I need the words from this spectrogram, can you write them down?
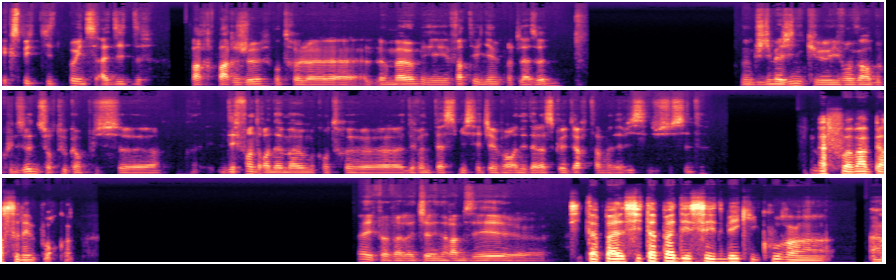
expected points added par, par jeu contre le, l'homme-homme et 21e contre la zone. Donc j'imagine qu'ils vont avoir beaucoup de zones, surtout qu'en plus, euh, défendre en homme à homme contre euh, Devonta Smith et Jay Brown et Dallas Goddard, à mon avis, c'est du suicide. Bah, faut avoir le personnel pour, quoi. Ouais, il faut avoir la Jalen Ramsey. euh, Si t'as pas, si pas des CDB qui courent un, un,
